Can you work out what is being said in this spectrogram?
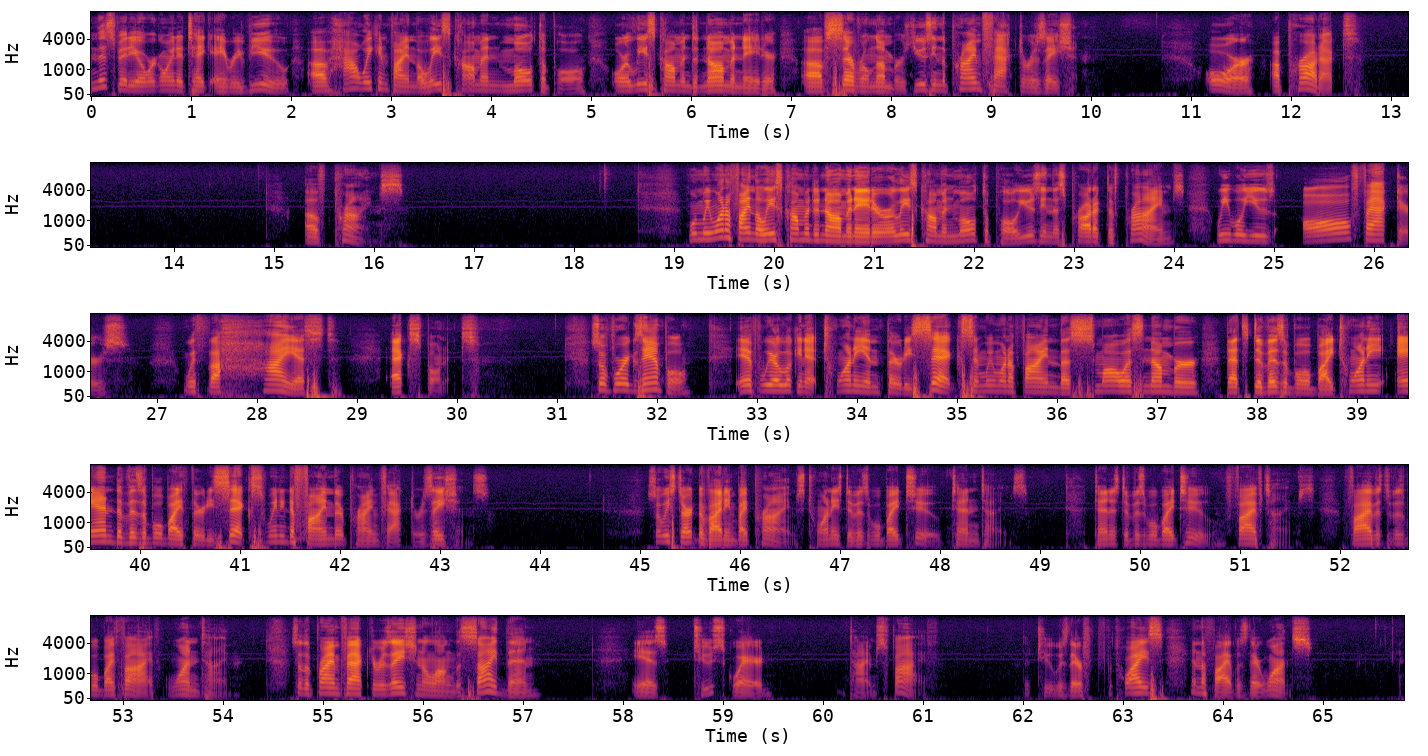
In this video, we're going to take a review of how we can find the least common multiple or least common denominator of several numbers using the prime factorization or a product of primes. When we want to find the least common denominator or least common multiple using this product of primes, we will use all factors with the highest exponent. So for example, if we are looking at 20 and 36 and we want to find the smallest number that's divisible by 20 and divisible by 36, we need to find their prime factorizations. So we start dividing by primes. 20 is divisible by 2, 10 times. 10 is divisible by 2, 5 times. 5 is divisible by 5, 1 time. So the prime factorization along the side then is 2 squared times 5. The 2 was there twice, and the 5 was there once.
